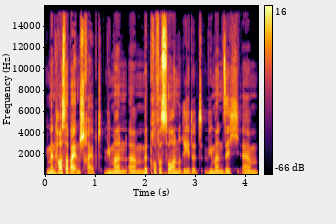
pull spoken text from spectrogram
wie man Hausarbeiten schreibt, wie man ähm, mit Professoren redet, wie man sich ähm,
